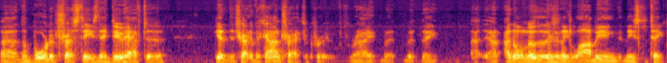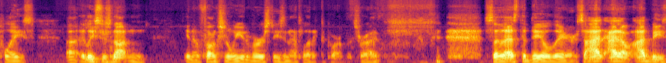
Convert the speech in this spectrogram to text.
uh, the board of trustees. They do have to get the the contract approved, right? But but they I, I, don't know that there's any lobbying that needs to take place. Uh, at least there's not in you know functional universities and athletic departments, right? so that's the deal there. So I, I don't. I'd be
